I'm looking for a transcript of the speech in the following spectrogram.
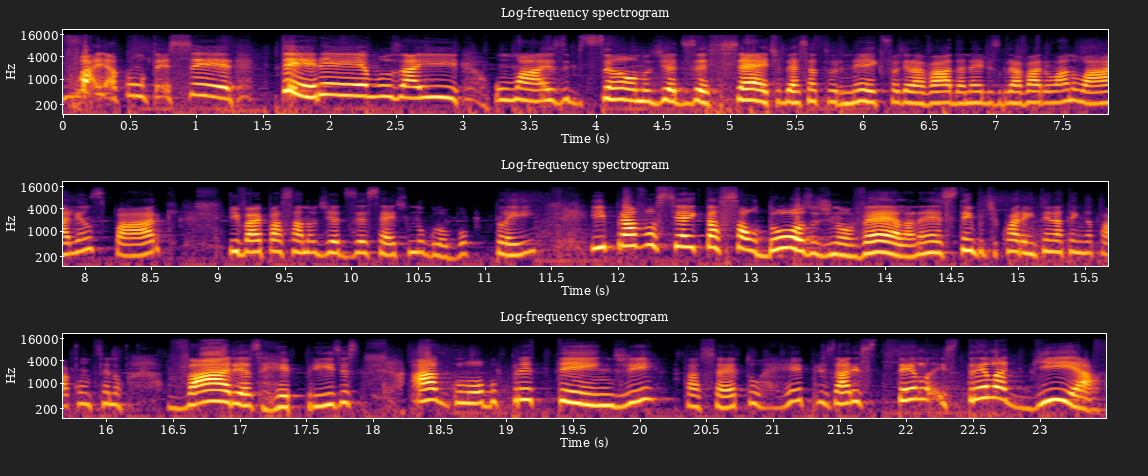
vai acontecer, teremos aí uma exibição no dia 17 dessa turnê que foi gravada, né? Eles gravaram lá no Allianz Park e vai passar no dia 17 no Globo Play. E para você aí que tá saudoso de novela, né? Esse tempo de quarentena tem tá acontecendo várias reprises. A Globo pretende, tá certo, reprisar Estrela, Estrela Guia.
